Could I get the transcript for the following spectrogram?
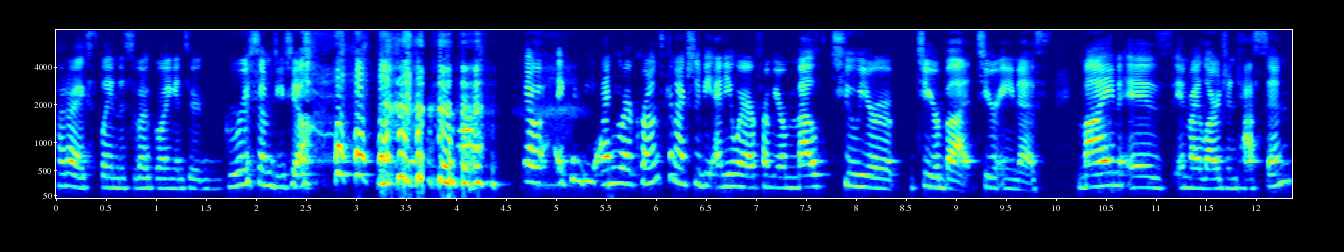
how do I explain this without going into gruesome detail? so it can be anywhere. Crohn's can actually be anywhere from your mouth to your to your butt to your anus. Mine is in my large intestine.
